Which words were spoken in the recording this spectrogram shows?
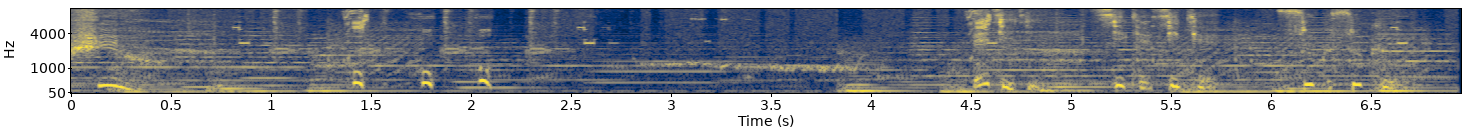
Phew. Fidgety, sticky, sticky, suku, suku.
